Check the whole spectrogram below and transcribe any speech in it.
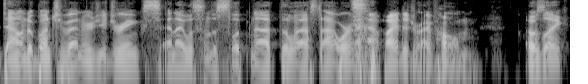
downed a bunch of energy drinks and I listened to Slipknot the last hour and a half I had to drive home. I was like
